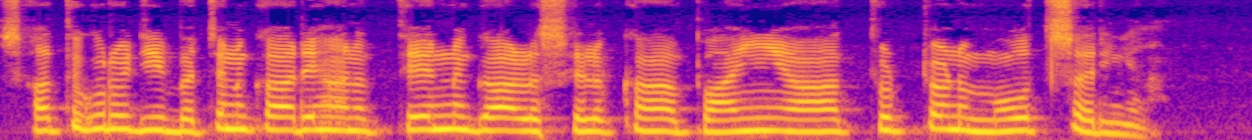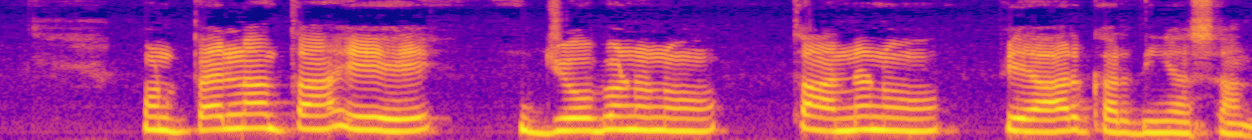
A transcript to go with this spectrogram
ਸਤਿਗੁਰੂ ਜੀ ਬਚਨ ਕਰ ਰਹੇ ਹਨ, ਤਿੰਨ ਗਲ ਸਿਲਕਾਂ ਪਾਈਆਂ ਟੁੱਟਣ ਮੋਤ ਸਰੀਆਂ। ਹੁਣ ਪਹਿਲਾਂ ਤਾਂ ਇਹ ਜੋਬਨ ਨੂੰ, ਧਨ ਨੂੰ ਪਿਆਰ ਕਰਦੀਆਂ ਸਨ।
